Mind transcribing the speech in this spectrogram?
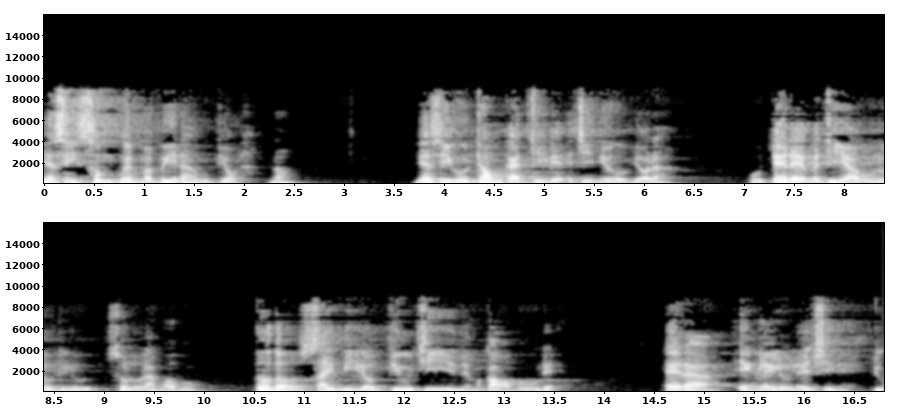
မျက်စိဆုံခွင့်မပေးတာကိုပြောတာနော် မျက်စိကိုထောင်းကတ်ကြည့်တဲ့အကြည့်မျိုးကိုပြောတာဟိုတဲ့တဲ့မကြည့်ရဘူးလို့ဒီလိုဆိုလိုတာမဟုတ်ဘူးသို့တော့စိုက်ပြီးတော့ပြူးကြည့်ရင်လည်းမကောင်းဘူးတဲ့အဲ့ဒါအင်္ဂလိပ်လိုလည်းရှိတယ် to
